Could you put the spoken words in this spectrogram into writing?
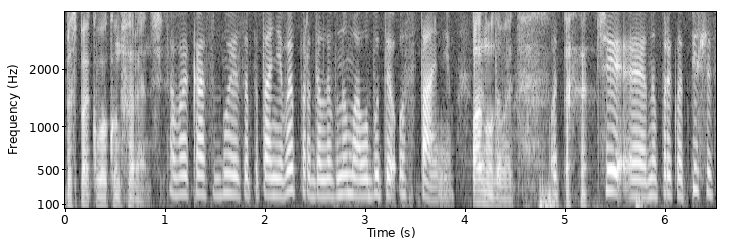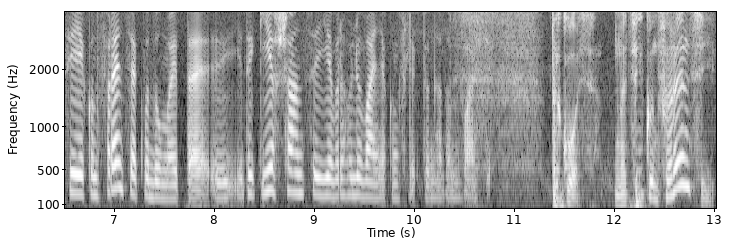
безпекова конференція. А ви якраз моє запитання випередили, воно мало бути останнім. А ну Тобто, давайте. От чи, е, наприклад, після цієї конференції, як ви думаєте, е, такі є шанси є врегулювання конфлікту на Донбасі? Так ось, на цій конференції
